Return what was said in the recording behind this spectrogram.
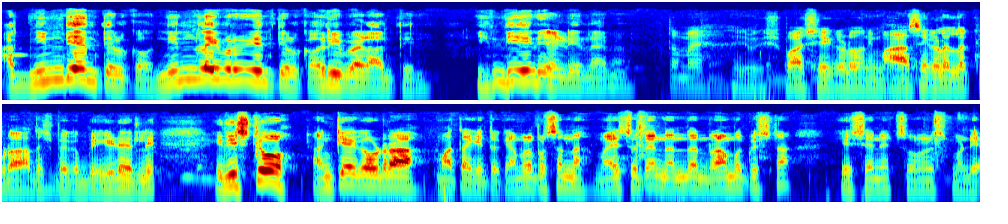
ಅದು ನಿಂದೆ ಅಂತ ತಿಳ್ಕೊ. ನಿನ್ನ ಲೈಬ್ರರಿ ಅಂತ ತಿಳ್ಕೊ. ಅರಿಬೇಡ ಅಂತೀನಿ. ಇನ್ನೇನು ಹೇಳಿ ನಾನು? ಮತ್ತೊಮ್ಮೆ ನಿಮಗೆ ಶುಭಾಶಯಗಳು ನಿಮ್ಮ ಆಸೆಗಳೆಲ್ಲ ಕೂಡ ಆದಷ್ಟು ಬೇಗ ಈಡೇರಲಿ ಇದಿಷ್ಟು ಅಂಕೇಗೌಡರ ಮಾತಾಗಿತ್ತು. ಕ್ಯಾಮ್ರಾ ಪರ್ಸನ್ ಮಹೇಶ್ ಜೊತೆ ನಂದನ್ ರಾಮಕೃಷ್ಣ ಏಷ್ಯಾ ನೆಟ್ ಸೋನಲ್ಸ್ ಮಂಡ್ಯ.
